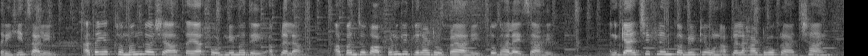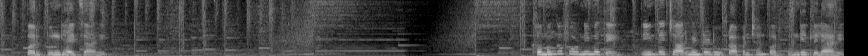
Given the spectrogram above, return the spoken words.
तरीही चालेल. आता या खमंग अशा तयार फोडणीमध्ये आपल्याला आपण जो वाफून घेतलेला ढोकळा आहे तो घालायचा आहे. आणि गॅसची फ्लेम कमी ठेवून आपल्याला हा ढोकळा छान परतून घ्यायचा आहे. खमंग फोडणीमध्ये तीन ते चार मिनटं ढोकळा आपण छान परतून घेतलेला आहे.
